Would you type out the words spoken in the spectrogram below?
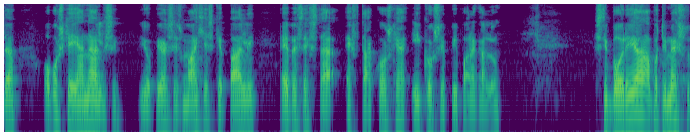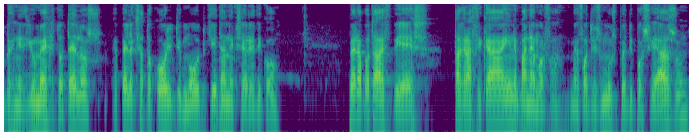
60, όπως και η ανάλυση, η οποία στις μάχες και πάλι έπεφτε στα 720p παρακαλώ. Στην πορεία από τη μέση του παιχνιδιού μέχρι το τέλος επέλεξα το Quality Mode και ήταν εξαιρετικό. Πέρα από τα FPS, τα γραφικά είναι πανέμορφα, με φωτισμούς που εντυπωσιάζουν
